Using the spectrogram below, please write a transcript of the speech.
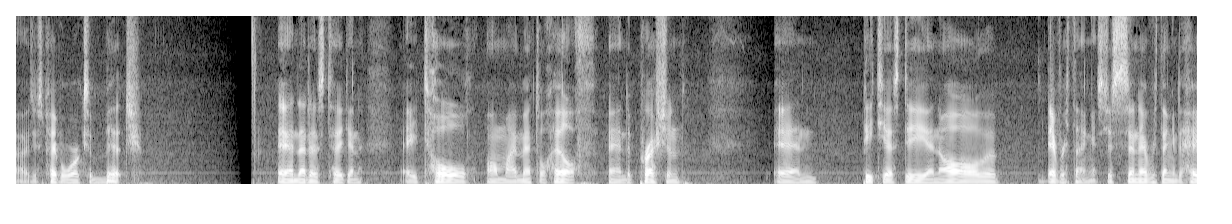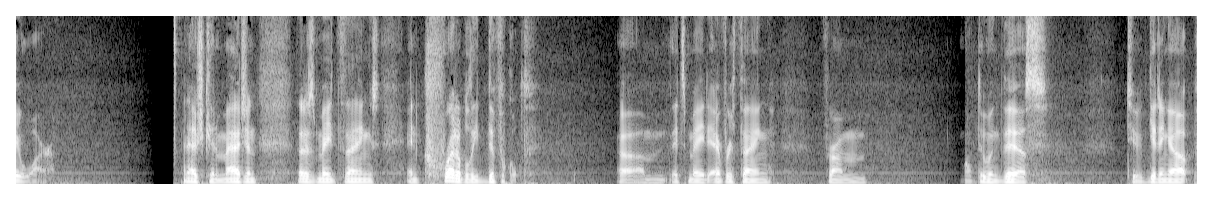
Uh, just paperwork's a bitch. And that has taken a toll on my mental health and depression and PTSD and all the everything. It's just sent everything into haywire. And as you can imagine, that has made things incredibly difficult. Um, it's made everything from well, doing this to getting up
